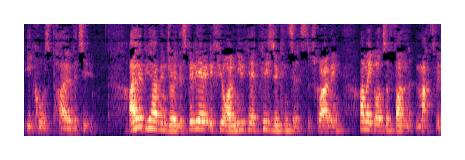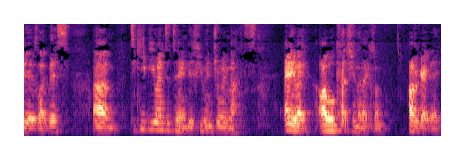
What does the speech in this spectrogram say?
equals pi over 2. I hope you have enjoyed this video. If you are new here, please do consider subscribing. I make lots of fun maths videos like this um, to keep you entertained if you enjoy maths. Anyway, I will catch you in the next one. Have a great day.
